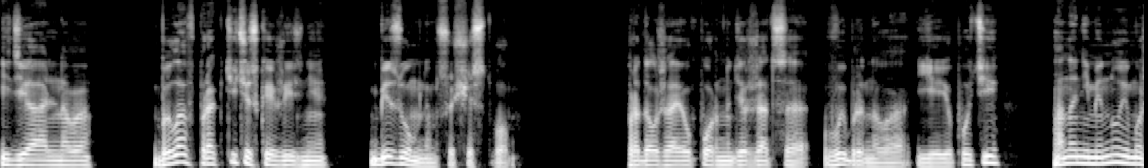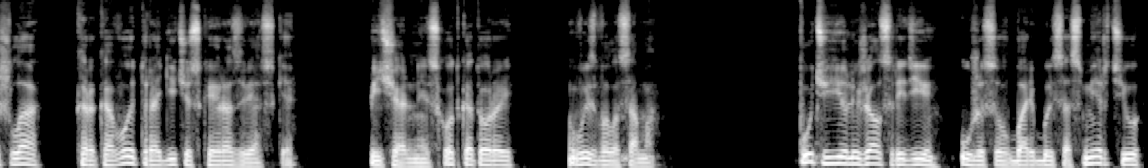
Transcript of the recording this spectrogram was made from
идеального, была в практической жизни безумным существом. Продолжая упорно держаться выбранного ею пути, она неминуемо шла к роковой трагической развязке, печальный исход которой вызвала сама. Путь ее лежал среди ужасов борьбы со смертью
